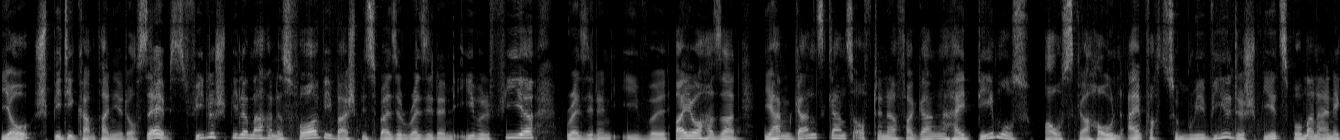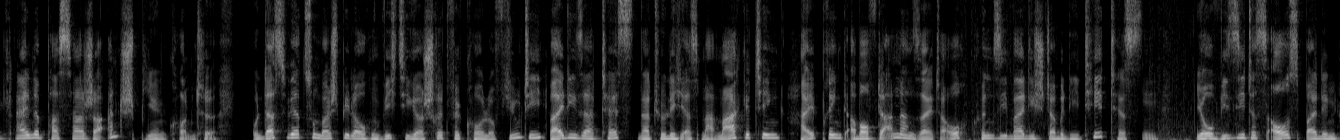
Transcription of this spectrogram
yo, spielt die Kampagne doch selbst. Viele Spiele machen es vor, wie beispielsweise Resident Evil 4, Resident Evil Biohazard. Die haben ganz, ganz oft in der Vergangenheit Demos rausgehauen, einfach zum Reveal des Spiels, wo man eine kleine Passage anspielen konnte. Und das wäre zum Beispiel auch ein wichtiger Schritt für Call of Duty, weil dieser Test natürlich erstmal Marketing, Hype bringt, aber auf der anderen Seite auch können sie mal die Stabilität testen. Jo, wie sieht es aus bei den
